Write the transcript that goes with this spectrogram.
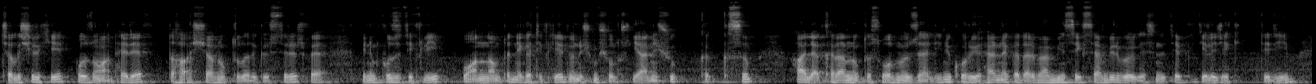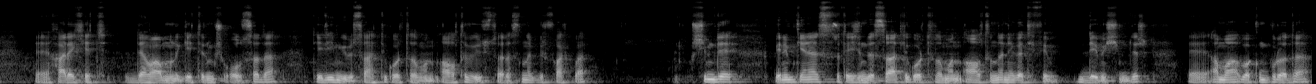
çalışır ki o zaman hedef daha aşağı noktaları gösterir ve benim pozitifliğim bu anlamda negatifliğe dönüşmüş olur. Yani şu kısım hala karar noktası olma özelliğini koruyor. Her ne kadar ben 1081 bölgesinde tepki gelecek dediğim e, hareket devamını getirmiş olsa da dediğim gibi saatlik ortalamanın altı ve üstü arasında bir fark var. Şimdi benim genel stratejimde saatlik ortalamanın altında negatifim demişimdir. Ee, ama bakın burada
